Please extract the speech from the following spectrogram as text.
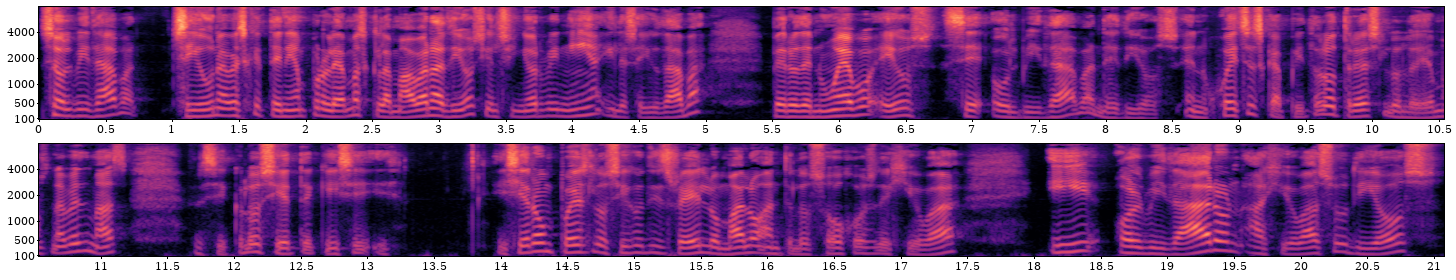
se olvidaban. Si una vez que tenían problemas clamaban a Dios y el Señor venía y les ayudaba, pero de nuevo ellos se olvidaban de Dios. En jueces capítulo 3 lo leemos una vez más, versículo 7, que dice, hicieron pues los hijos de Israel lo malo ante los ojos de Jehová y olvidaron a Jehová su Dios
